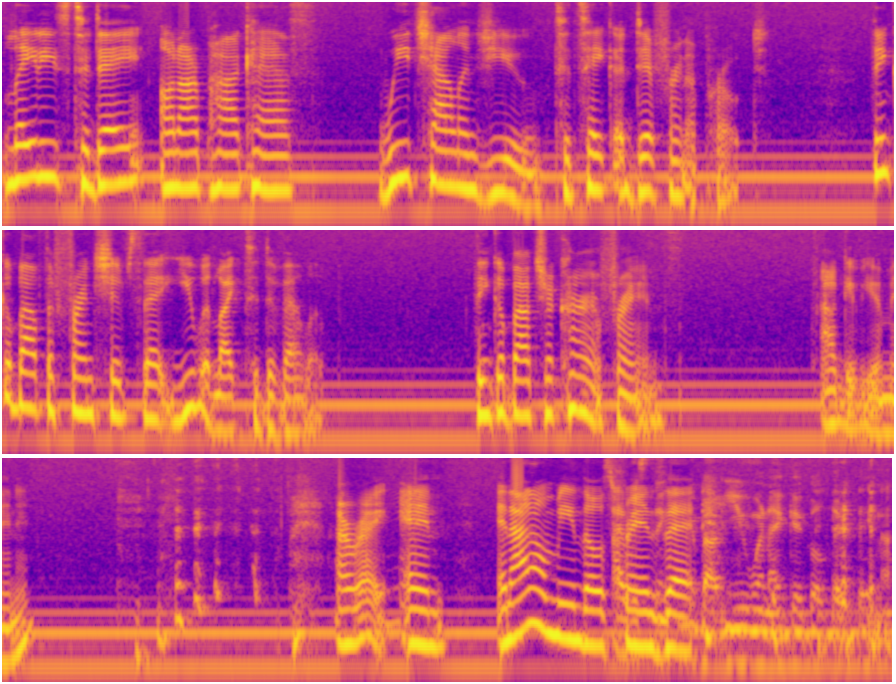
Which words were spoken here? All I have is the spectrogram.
ladies, today on our podcast, we challenge you to take a different approach. Think about the friendships that you would like to develop. Think about your current friends. I'll give you a minute. All right, and and I don't mean those I friends that about you when I giggled there, Dana.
